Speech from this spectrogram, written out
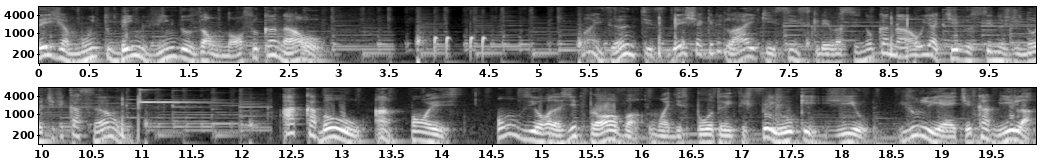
Seja muito bem-vindos ao nosso canal. Mas antes, deixe aquele like, se inscreva-se no canal e ative os sinos de notificação. Acabou! Após 11 horas de prova, uma disputa entre Fiuk, Gil, Juliette e Camila,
